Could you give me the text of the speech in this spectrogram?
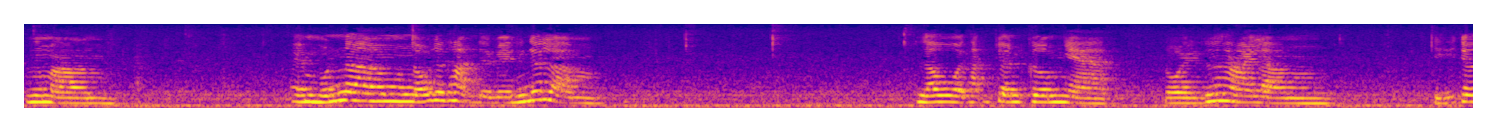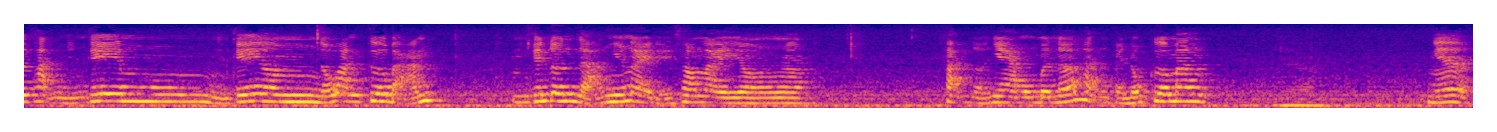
Nhưng mà em muốn uh, nấu cho thạnh để về thứ nhất là lâu rồi thạnh cho ăn cơm nhà. Rồi thứ hai là chỉ cho thạnh những cái những cái um, nấu ăn cơ bản. Cái đơn giản như thế này để sau này uh, thạnh ở nhà một mình đó thạnh phải nấu cơm ăn. Yeah. nha.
